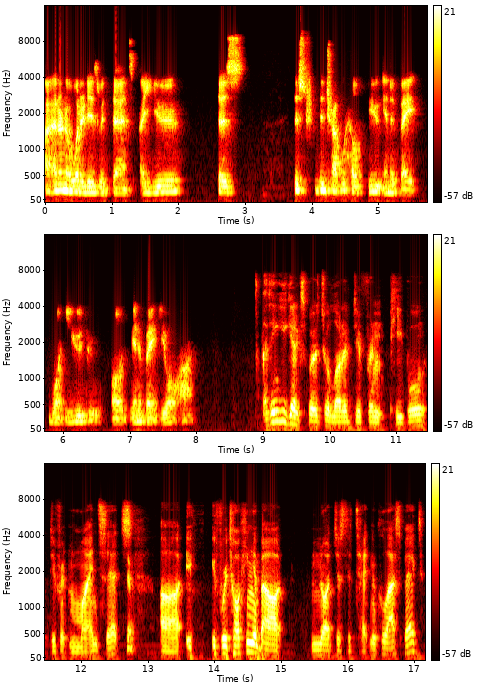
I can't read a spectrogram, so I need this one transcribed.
I I don't know what it is with dance. Are you does does did travel help you innovate what you do or innovate your art? I think you get exposed to a lot of different people, different mindsets. Yeah. Uh, if if we're talking about not just the technical aspect,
